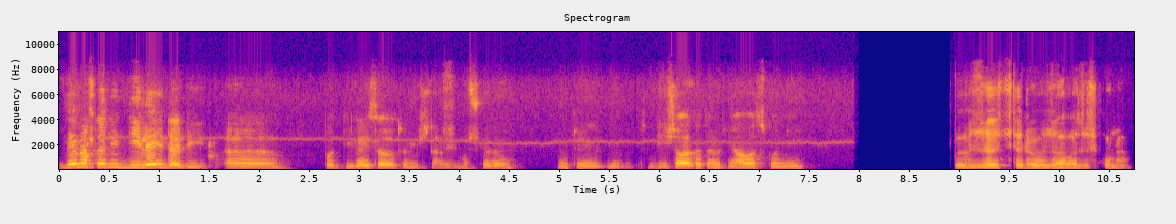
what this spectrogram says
یه مقداری دیلی داری اه، با دیلی صداتو میشنویم. مشکل می‌تونی شبکت رو می‌تونی عوض کنی؟ بذار چرا بذار عوضش کنم.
